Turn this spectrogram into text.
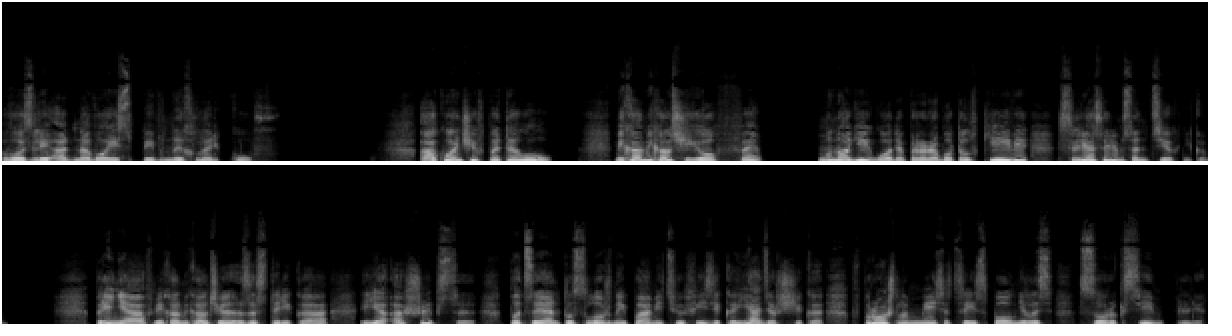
возле одного из пивных ларьков. Окончив ПТУ, Михаил Михайлович Йоффе многие годы проработал в Киеве слесарем-сантехником. Приняв Михаила Михайловича за старика, я ошибся. Пациенту сложной памятью физика-ядерщика в прошлом месяце исполнилось 47 лет.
